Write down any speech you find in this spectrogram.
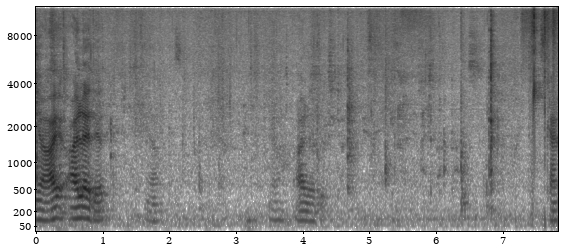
Yeah, I, I led it. Yeah. yeah, I led it. Okay.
